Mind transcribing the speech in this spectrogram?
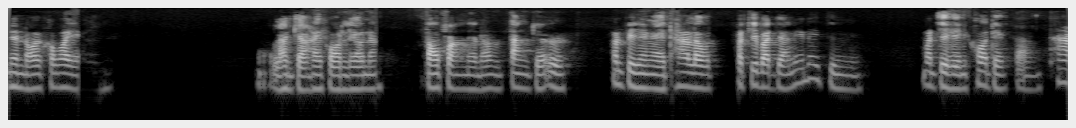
แน่น้อยเขาว่าอย่างหลังจากให้พรแล้วนะต้องฟังเนี่ยนะมันตั้งใจเออ มันเป็นยังไงถ้าเราปฏิบัติอย่างนี้ได้จริง มันจะเห็นข้อแตกต่าง ถ้า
